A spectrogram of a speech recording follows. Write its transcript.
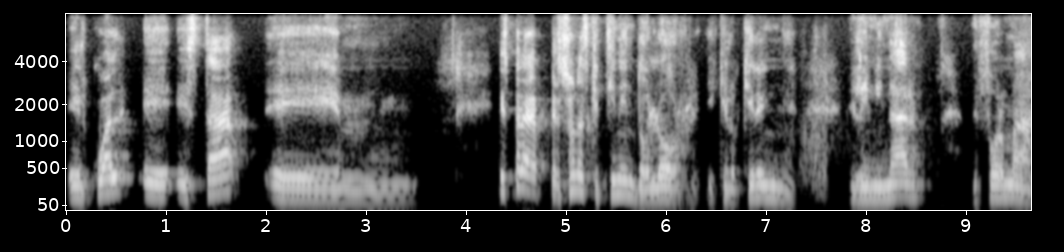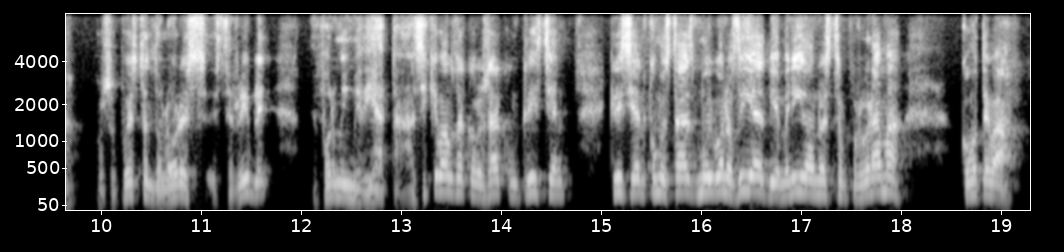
el cual eh, está, eh, es para personas que tienen dolor y que lo quieren eliminar de forma, por supuesto, el dolor es, es terrible, de forma inmediata. Así que vamos a conversar con Cristian. Cristian, ¿cómo estás? Muy buenos días, bienvenido a nuestro programa. ¿Cómo te va?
